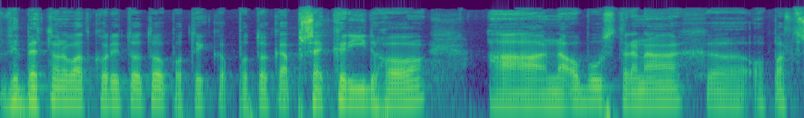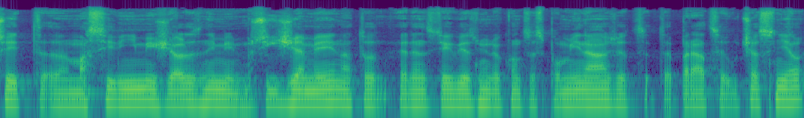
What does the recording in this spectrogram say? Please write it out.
vybetonovat koryto toho potoka, překrýt ho a na obou stranách eh, opatřit eh, masivními železnými mřížemi, na to jeden z těch vězňů dokonce vzpomíná, že se té práce účastnil,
